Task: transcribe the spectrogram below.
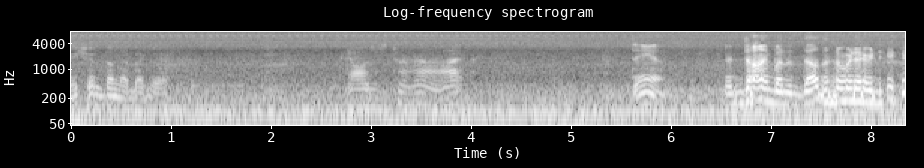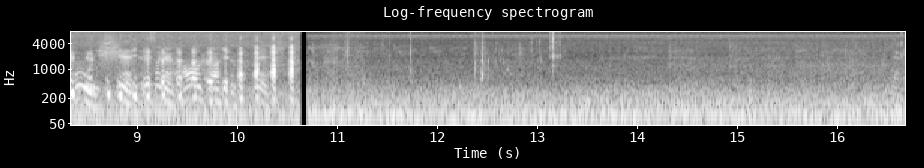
We should have done that back there. Y'all just turn around, alright? Damn. They're dying by the dozen over there, dude. Holy shit, it's like a holocaust of fish. That's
